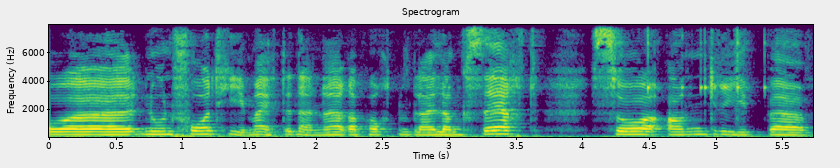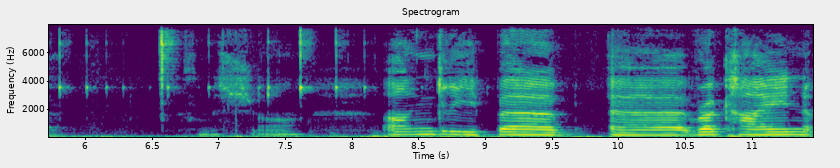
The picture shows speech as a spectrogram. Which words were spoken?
Og eh, noen få timer etter denne rapporten ble lansert, så angriper Angriper eh, Rakhine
